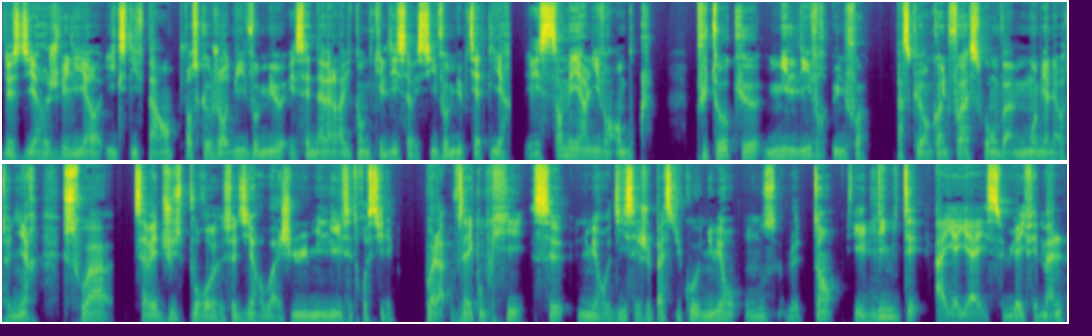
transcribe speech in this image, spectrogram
de se dire je vais lire X livres par an. Je pense qu'aujourd'hui, vaut mieux, et c'est Naval Ravikant qui le dit ça aussi, vaut mieux peut-être lire les 100 meilleurs livres en boucle plutôt que 1000 livres une fois. Parce que encore une fois, soit on va moins bien les retenir, soit ça va être juste pour euh, se dire ouais j'ai lu 1000 livres, c'est trop stylé. Voilà, vous avez compris ce numéro 10 et je passe du coup au numéro 11. Le temps est limité. Aïe aïe aïe, celui-là il fait mal.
